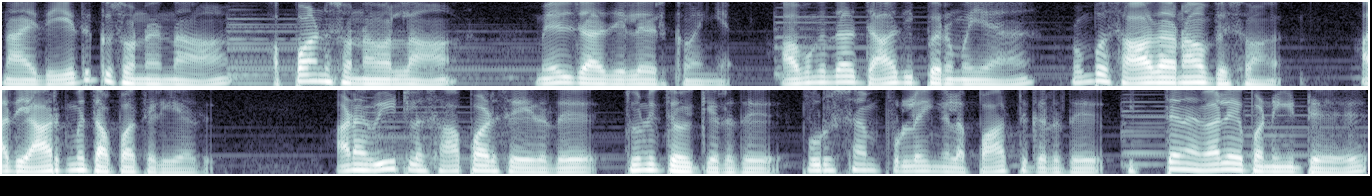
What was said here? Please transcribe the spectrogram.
நான் இதை எதுக்கு சொன்னேன்னா அப்பான்னு சொன்னவெல்லாம் மேல் ஜாதியில் இருக்கவங்க. அவங்க தான் ஜாதி பெருமையை ரொம்ப சாதாரணமாக பேசுவாங்க. அது யாருக்குமே தப்பாக தெரியாது. ஆனால் வீட்டில் சாப்பாடு செய்கிறது துணி துவைக்கிறது புருஷன் பிள்ளைங்களை பார்த்துக்கிறது இத்தனை வேலையை பண்ணிக்கிட்டு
